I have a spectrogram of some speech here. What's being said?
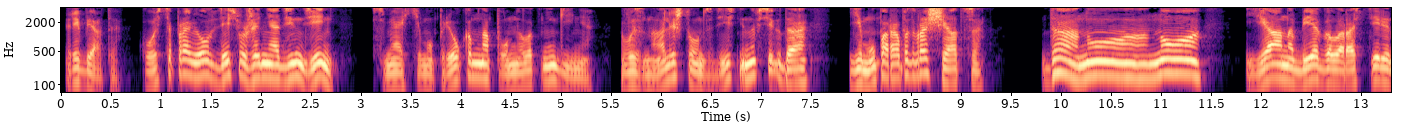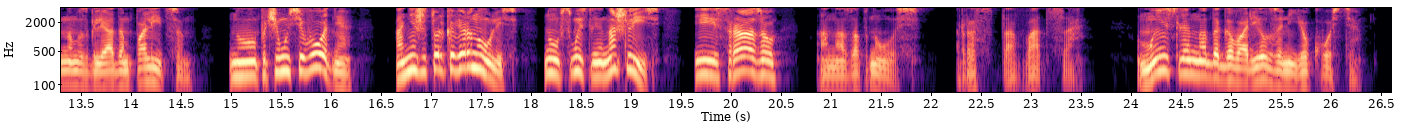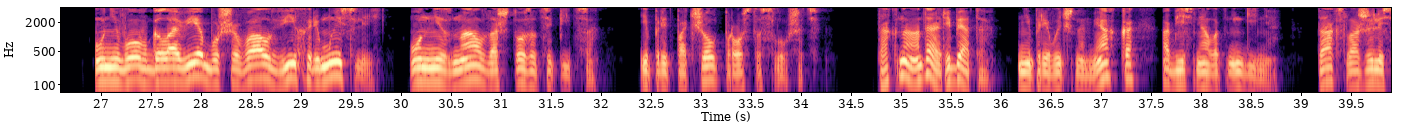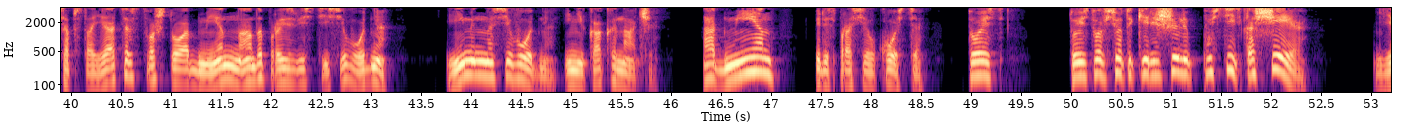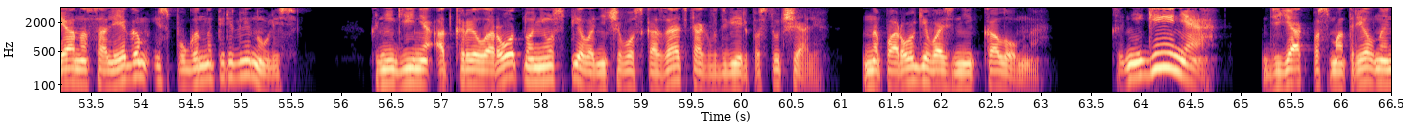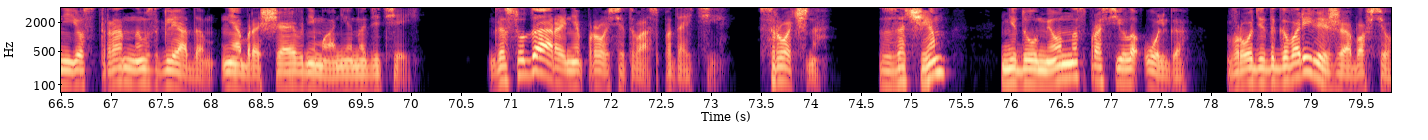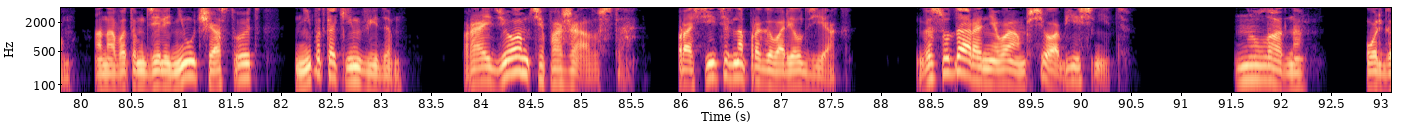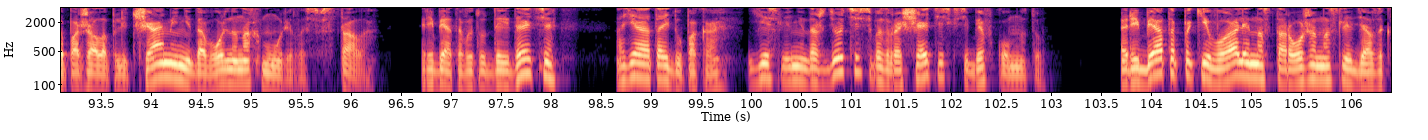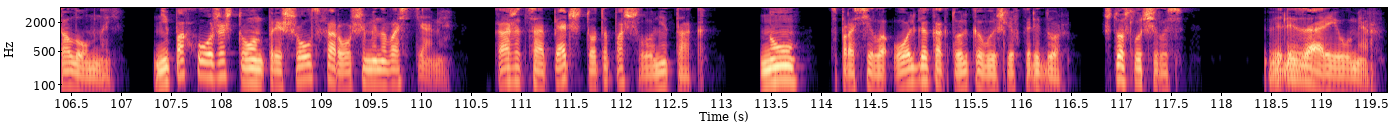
«Ребята, Костя провел здесь уже не один день», — с мягким упреком напомнила княгиня. «Вы знали, что он здесь не навсегда. Ему пора возвращаться». «Да, но... но...» Яна бегала растерянным взглядом по лицам. «Но почему сегодня? Они же только вернулись. Ну, в смысле, нашлись. И сразу...» Она запнулась. «Расставаться». Мысленно договорил за нее Костя. У него в голове бушевал вихрь мыслей. Он не знал, за что зацепиться. И предпочел просто слушать. «Так надо, ребята», — непривычно мягко объясняла княгиня. «Так сложились обстоятельства, что обмен надо произвести сегодня. Именно сегодня, и никак иначе». «Обмен?» переспросил Костя. То есть... То есть вы все-таки решили пустить Кощея? Яна с Олегом испуганно переглянулись. Княгиня открыла рот, но не успела ничего сказать, как в дверь постучали. На пороге возник Коломна. «Княгиня!» Дьяк посмотрел на нее странным взглядом, не обращая внимания на детей. «Государыня просит вас подойти. Срочно!» «Зачем?» — недоуменно спросила Ольга. «Вроде договорились же обо всем. Она в этом деле не участвует ни под каким видом». «Пройдемте, пожалуйста», — просительно проговорил дьяк. «Государыня вам все объяснит». «Ну ладно». Ольга пожала плечами, недовольно нахмурилась, встала. «Ребята, вы тут доедайте, а я отойду пока. Если не дождетесь, возвращайтесь к себе в комнату». Ребята покивали, настороженно следя за Коломной. Не похоже, что он пришел с хорошими новостями. Кажется, опять что-то пошло не так. «Ну?» — спросила Ольга, как только вышли в коридор. «Что случилось?» «Велизарий умер».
